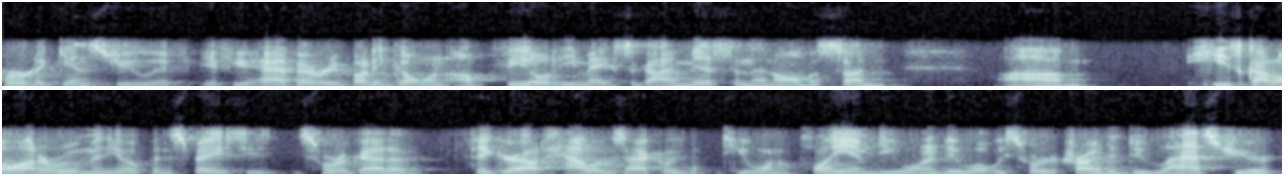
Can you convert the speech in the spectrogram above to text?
hurt against you if if you have everybody going upfield. He makes a guy miss, and then all of a sudden, um, he's got a lot of room in the open space. You sort of got to figure out how exactly do you want to play him. Do you want to do what we sort of tried to do last year,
